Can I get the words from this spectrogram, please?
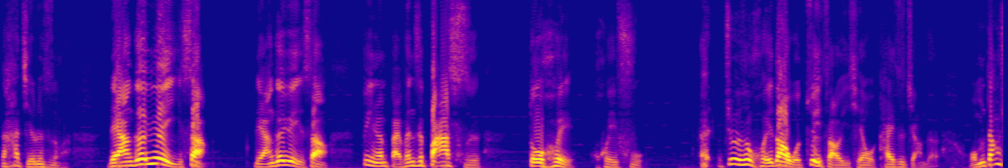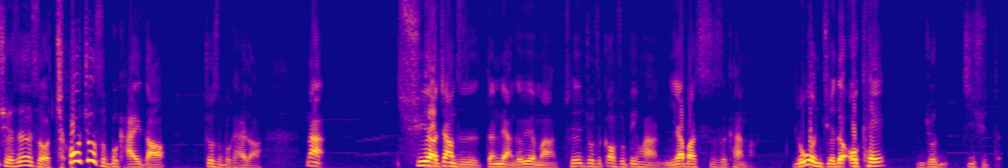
那他结论是什么？两个月以上，两个月以上，病人百分之八十都会恢复。就是回到我最早以前我开始讲的，我们当学生的时候就就是不开刀，就是不开刀。那需要这样子等两个月吗？其实就是告诉病患你要不要试试看嘛。如果你觉得 OK，你就继续等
